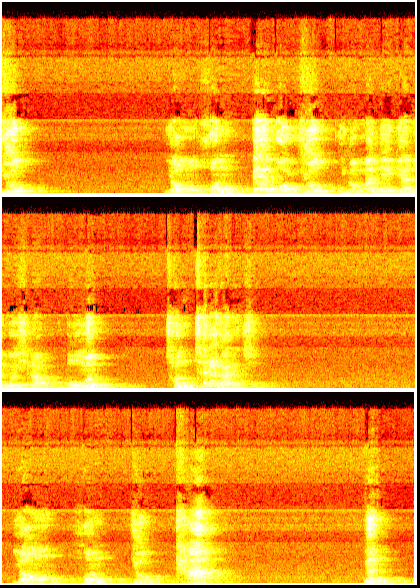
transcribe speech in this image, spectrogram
육, 영혼 빼고 육 이것만 얘기하는 것이라 몸은 전체를 가리지. 영 혼, 육 다는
